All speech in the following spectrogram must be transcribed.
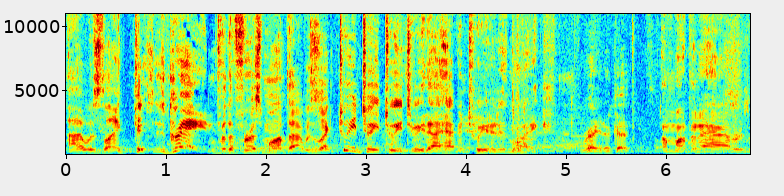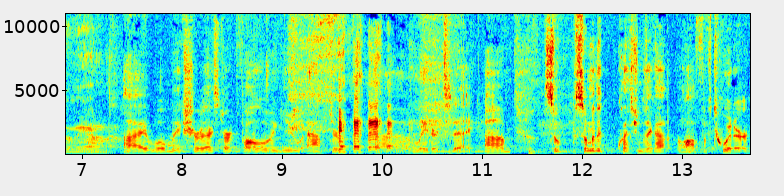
I was like, "This is great." And for the first month, I was like, "Tweet, tweet, tweet, tweet." I haven't tweeted in like Right. Okay. A month and a half or something. I don't know. I will make sure I start following you after uh, later today. Um, so some of the questions I got off of Twitter.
